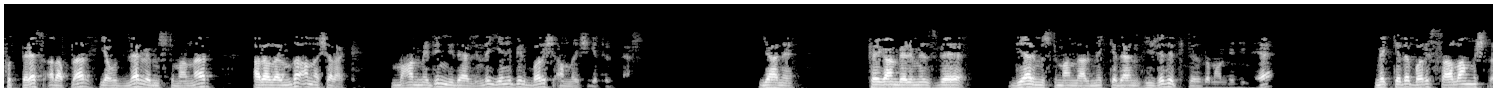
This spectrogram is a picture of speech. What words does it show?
putperest Araplar, Yahudiler ve Müslümanlar aralarında anlaşarak Muhammed'in liderliğinde yeni bir barış anlayışı getirdiler. Yani Peygamberimiz ve diğer Müslümanlar Mekke'den hicret ettikleri zaman Medine'ye Mekke'de barış sağlanmıştı.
